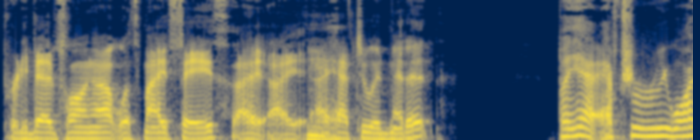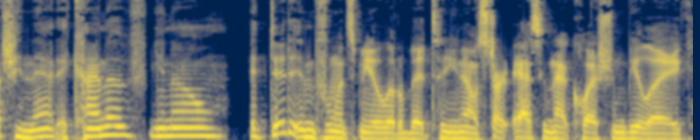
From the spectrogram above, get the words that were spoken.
pretty bad falling out with my faith. I, I, I have to admit it. But yeah, after rewatching that, it kind of, you know, it did influence me a little bit to, you know, start asking that question, be like,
